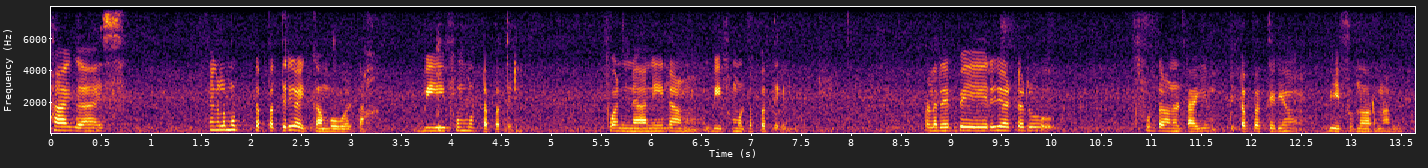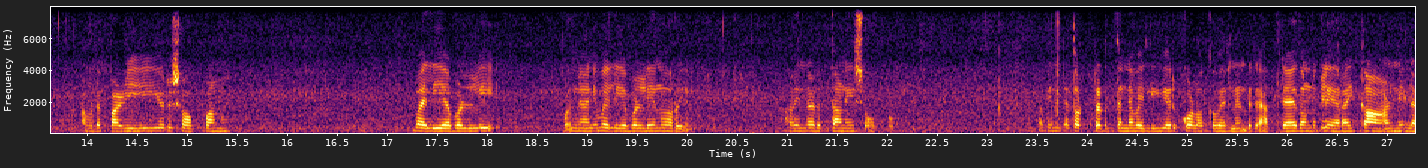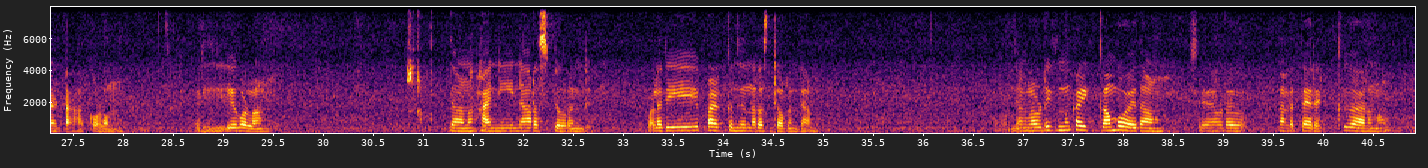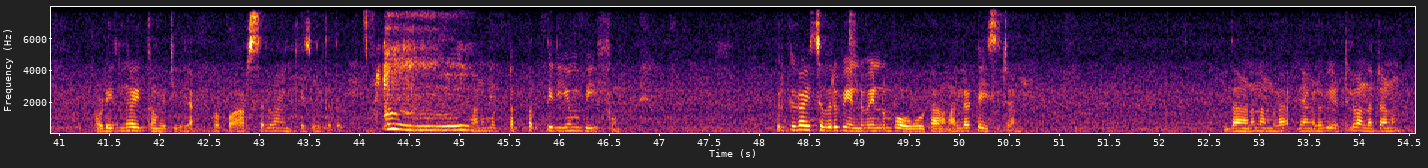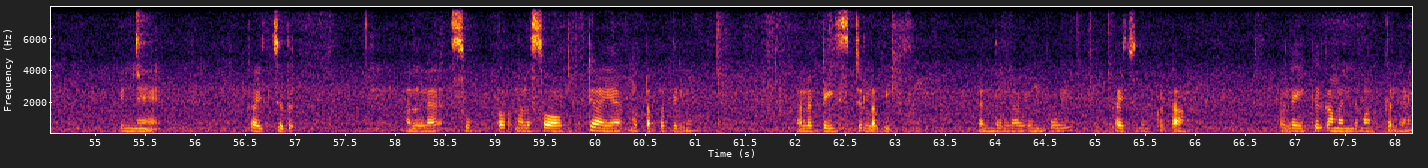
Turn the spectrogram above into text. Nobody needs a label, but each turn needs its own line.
Hi guys ഞങ്ങൾ മുട്ടപ്പത്തിരി കഴിക്കാൻ പോകും കേട്ടോ ബീഫും മുട്ടപ്പത്തിരി പൊന്നാനിയിലാണ് ബീഫ് മുട്ടപ്പത്തിരി വളരെ പേര് കേട്ടൊരു ഫുഡാണ് കേട്ടോ ഈ മുട്ടപ്പത്തിരിയും ബീഫ് എന്ന് പറഞ്ഞാൽ അവിടെ പഴയൊരു ഷോപ്പാണ് വലിയ പള്ളി പൊന്നാനി വലിയ പള്ളി എന്ന് പറയും. അതിന്റെ അടുത്താണ് ഈ ഷോപ്പ് അതിന്റെ തൊട്ടടുത്ത് തന്നെ വലിയൊരു കുളമൊക്കെ വരുന്നുണ്ട്. രാത്രി ആയതുകൊണ്ട് ക്ലിയറായി കാണുന്നില്ല കേട്ടോ ആ കുളം വലിയ കുളമാണ്. ഇതാണ് ഹനീന റെസ്റ്റോറന്റ്. വളരെ പഴക്കം ചെന്ന റെസ്റ്റോറന്റാണ്. ഞങ്ങളവിടെ ഇരുന്ന് കഴിക്കാൻ പോയതാണ്. പക്ഷേ അവിടെ നല്ല തിരക്ക് കാരണം അവിടെ ഇരുന്ന് കഴിക്കാൻ പറ്റിയില്ല. അപ്പോൾ പാർസൽ വാങ്ങിക്കുക ചെയ്തത്. ആണ് മുട്ടപ്പത്തിരിയും ബീഫും. ഇവർക്ക് കഴിച്ചവർ വീണ്ടും വീണ്ടും പോകും കേട്ടോ. നല്ല ടേസ്റ്റാണ്. ഇതാണ് നമ്മളെ ഞങ്ങൾ വീട്ടിൽ വന്നിട്ടാണ് പിന്നെ കഴിച്ചത്. നല്ല സൂപ്പർ നല്ല സോഫ്റ്റായ മുട്ടപ്പത്തിരിയും നല്ല ടേസ്റ്റുള്ള ബീഫ് എന്തെല്ലാവരും പോയി കഴിച്ച് നോക്കട്ടോ ലൈക്ക് കമന്റ് മറക്കല്ലേ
